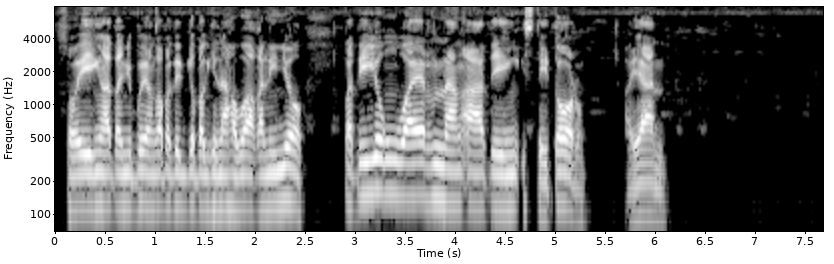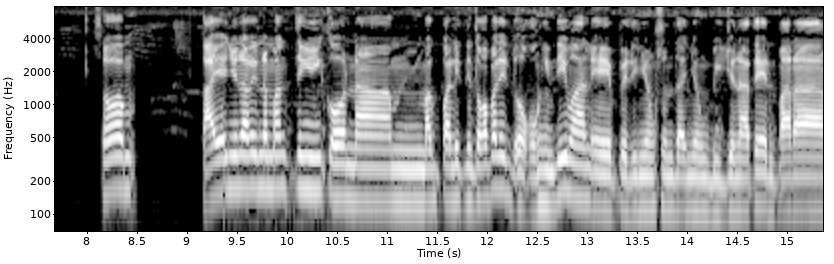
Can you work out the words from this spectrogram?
So, iingatan nyo po yan kapatid kapag hinahawakan ninyo. Pati yung wire ng ating stator. Ayan. So, kaya nyo na rin naman tingin ko na magpalit nito kapatid. O kung hindi man, eh, pwede nyo sundan yung video natin para...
